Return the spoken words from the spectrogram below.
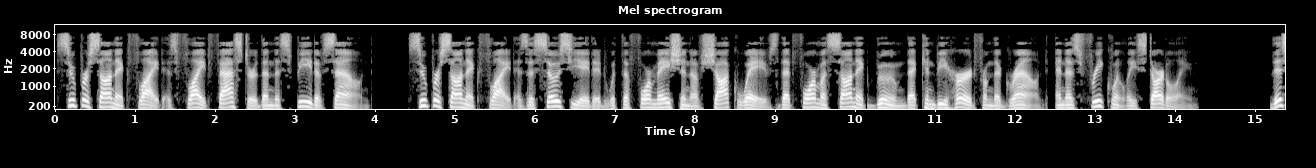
Supersonic flight is flight faster than the speed of sound. Supersonic flight is associated with the formation of shock waves that form a sonic boom that can be heard from the ground, and is frequently startling. This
